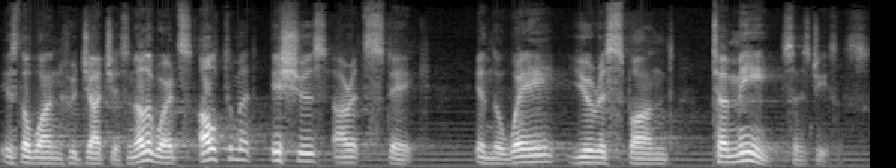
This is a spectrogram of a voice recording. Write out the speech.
is the one who judges. In other words, ultimate issues are at stake in the way you respond to me, says Jesus.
